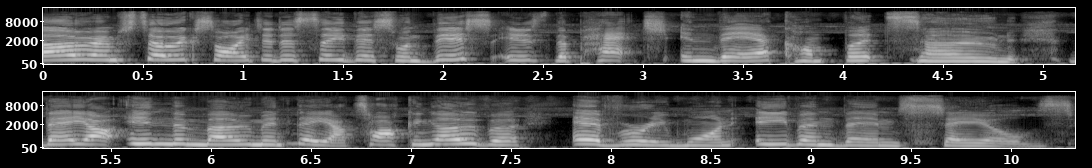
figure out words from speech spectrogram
Oh, I'm so excited to see this one. This is the patch in their comfort zone. They are in the moment. They are talking over everyone, even themselves.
